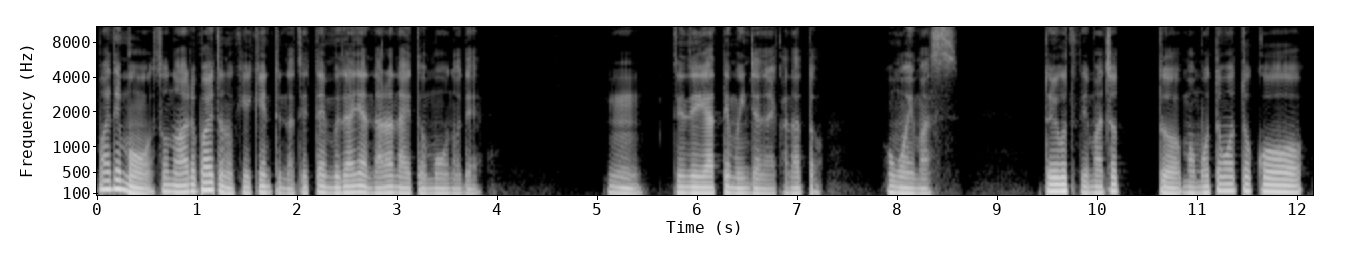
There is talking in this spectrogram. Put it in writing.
まあでも、そのアルバイトの経験っていうのは絶対無駄にはならないと思うので、うん、全然やってもいいんじゃないかなと思います。ということで、まあちょっと、まあもともとこう、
